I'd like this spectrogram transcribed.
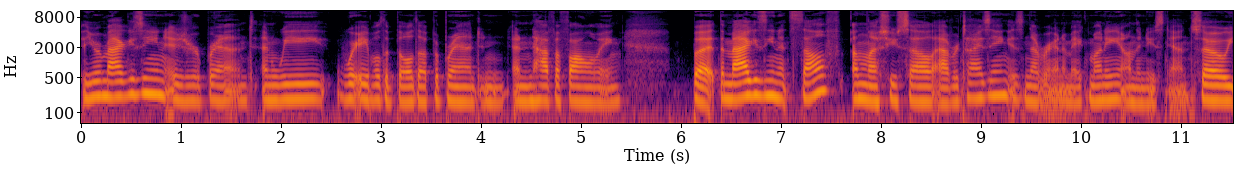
your magazine is your brand, and we were able to build up a brand and, and have a following. But the magazine itself, unless you sell advertising, is never going to make money on the newsstand. So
